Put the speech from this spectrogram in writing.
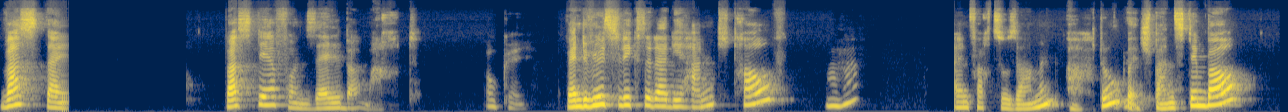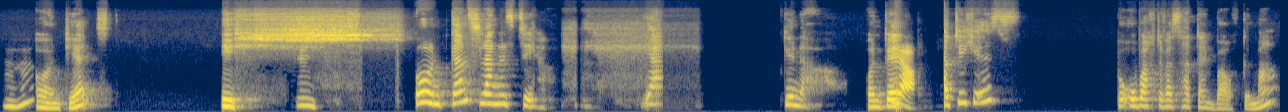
was dein was der von selber macht. Okay. Wenn du willst, legst du da die Hand drauf. Mhm. Einfach zusammen. Achtung, du entspannst den Bauch. Mhm. Und jetzt. Ich. ich. Und ganz langes CH. Ja. Genau. Und wenn ja. fertig ist, beobachte, was hat dein Bauch gemacht?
